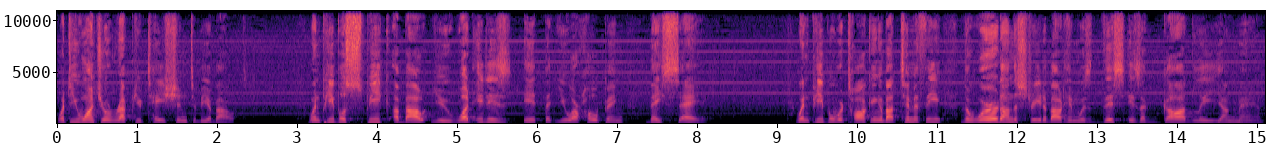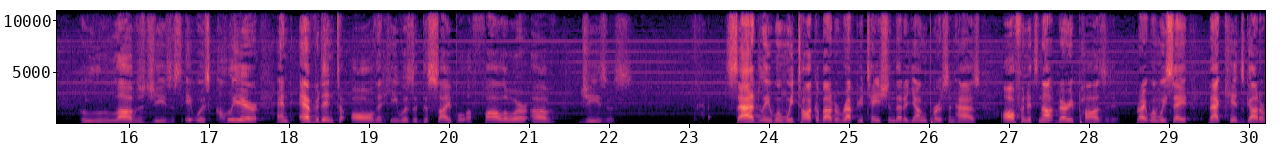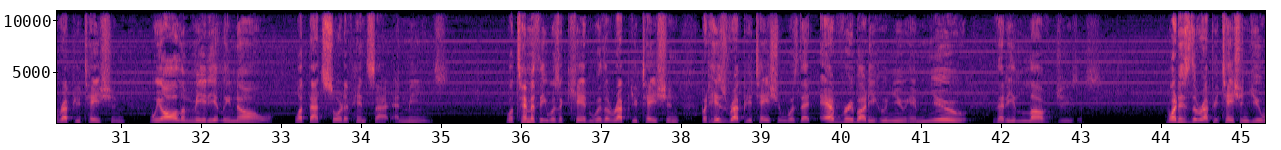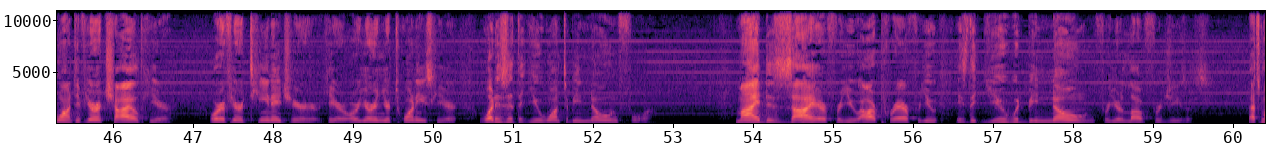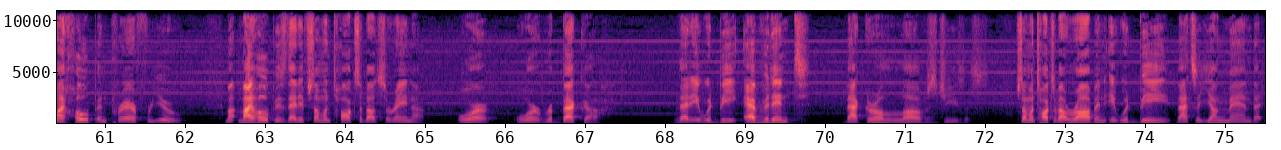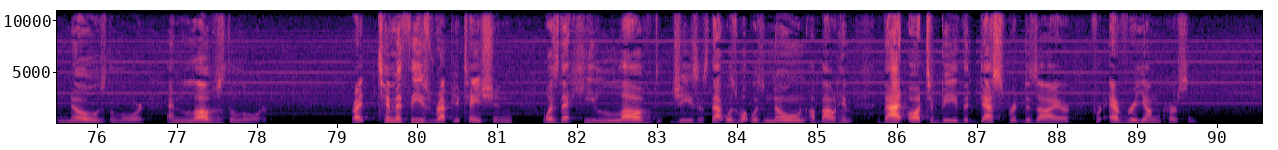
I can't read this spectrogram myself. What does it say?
What do you want your reputation to be about? When people speak about you, what it is it that you are hoping they say? When people were talking about Timothy, the word on the street about him was this is a godly young man who loves Jesus. It was clear and evident to all that he was a disciple, a follower of Jesus. Sadly, when we talk about a reputation that a young person has, often it's not very positive, right? When we say that kid's got a reputation, we all immediately know what that sort of hints at and means. Well, Timothy was a kid with a reputation, but his reputation was that everybody who knew him knew that he loved Jesus. What is the reputation you want? If you're a child here, or if you're a teenager here, or you're in your 20s here, what is it that you want to be known for? My desire for you, our prayer for you, is that you would be known for your love for Jesus. That's my hope and prayer for you. My, my hope is that if someone talks about Serena or, or Rebecca, that it would be evident that girl loves Jesus. If someone talks about Robin, it would be that's a young man that knows the Lord and loves the Lord. Right? Timothy's reputation was that he loved Jesus. That was what was known about him. That ought to be the desperate desire for every young person.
